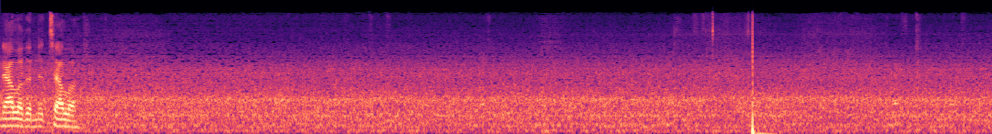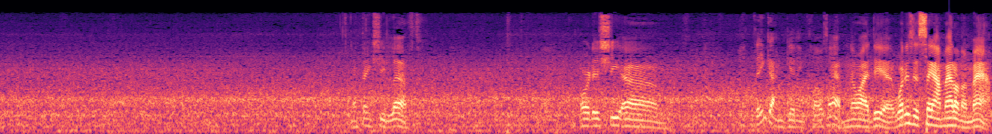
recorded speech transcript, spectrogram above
Nella the Nutella think she left. Or did she, um, I think I'm getting close. I have no idea. What does it say I'm at on the map?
